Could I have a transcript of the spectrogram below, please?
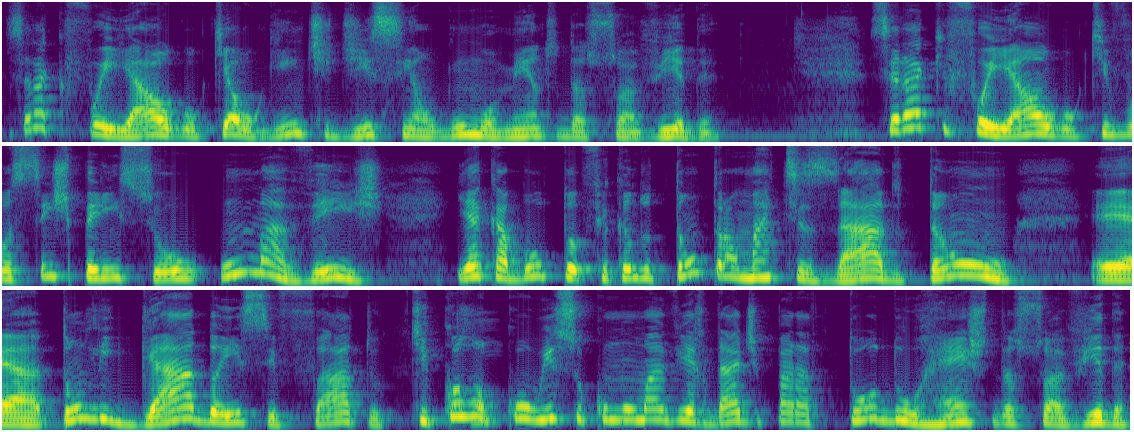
Será que foi algo que alguém te disse em algum momento da sua vida? Será que foi algo que você experienciou uma vez e acabou ficando tão traumatizado, tão, é, tão ligado a esse fato, que colocou isso como uma verdade para todo o resto da sua vida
